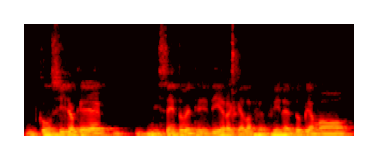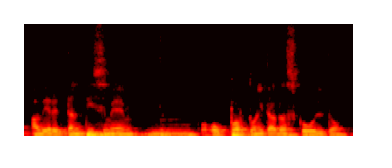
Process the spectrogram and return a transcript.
il consiglio che è, mi sento di dire è che alla fine, fine dobbiamo avere tantissime mh, opportunità d'ascolto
